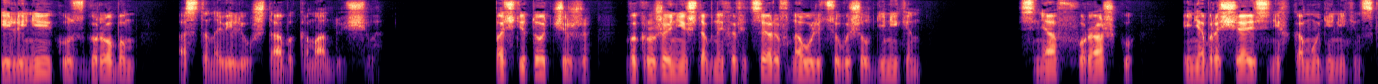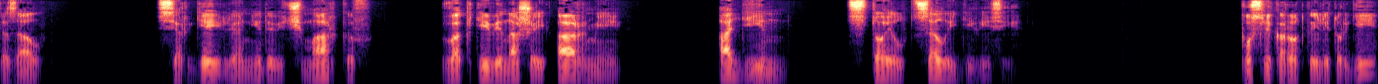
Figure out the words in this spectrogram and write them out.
и линейку с гробом остановили у штаба командующего. Почти тотчас же в окружении штабных офицеров на улицу вышел Деникин. Сняв фуражку и не обращаясь ни к кому, Деникин сказал, «Сергей Леонидович Марков в активе нашей армии один стоил целой дивизии». После короткой литургии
